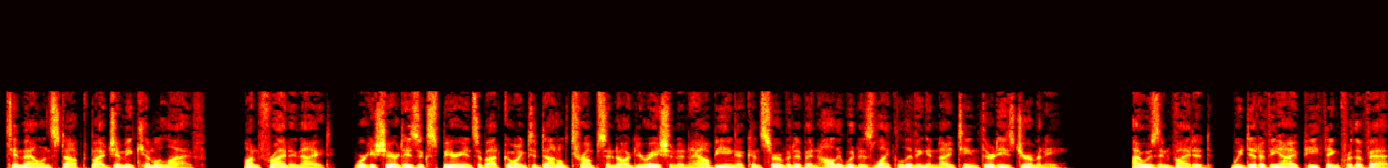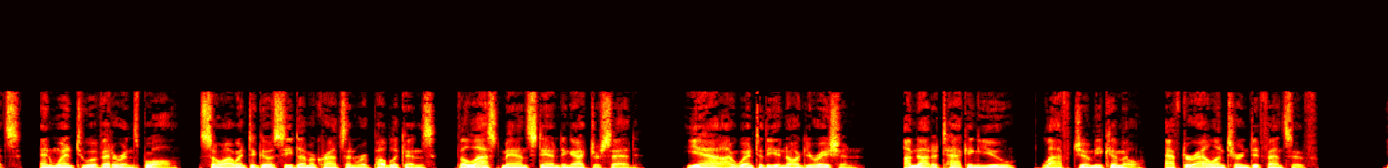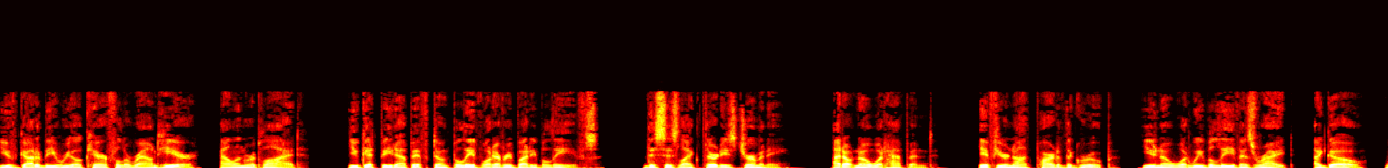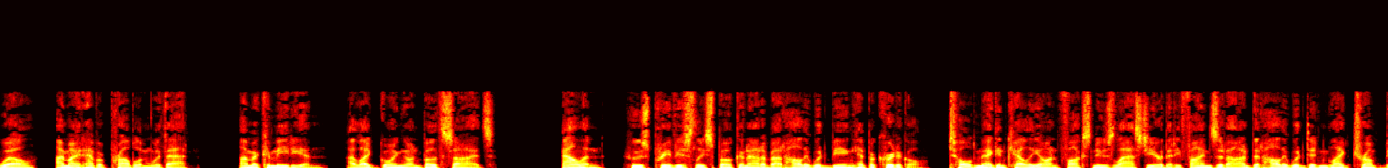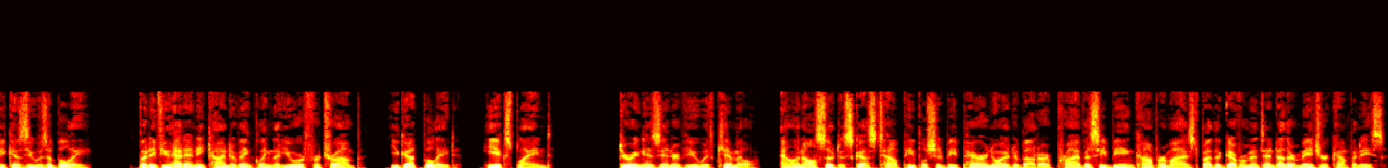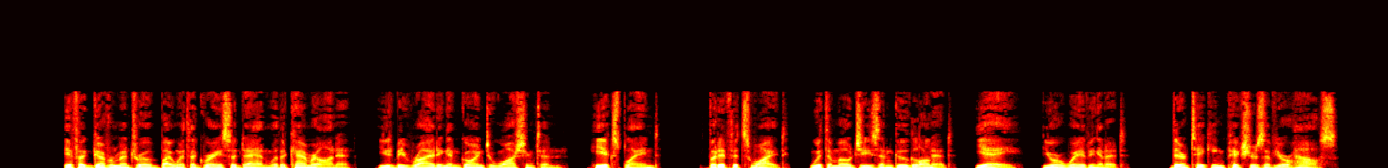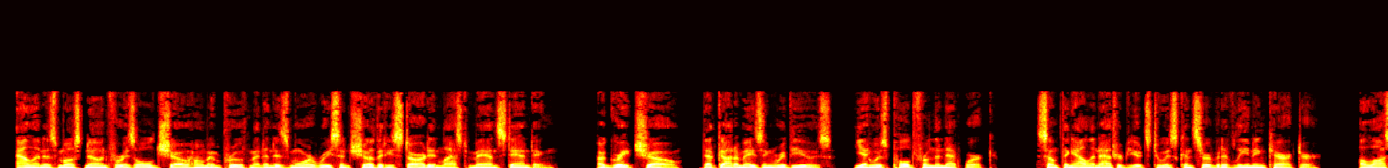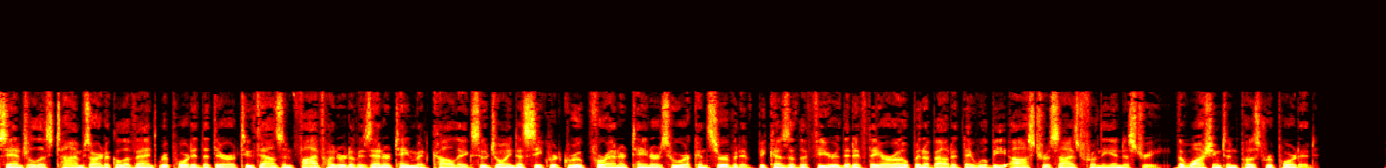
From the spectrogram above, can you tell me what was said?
Tim Allen stopped by Jimmy Kimmel Live on Friday night, where he shared his experience about going to Donald Trump's inauguration and how being a conservative in Hollywood is like living in 1930s Germany. I was invited, we did a VIP thing for the vets, and went to a veterans ball. So I went to go see Democrats and Republicans, the last man standing actor said. Yeah I went to the inauguration. I'm not attacking you, laughed Jimmy Kimmel, after Allen turned defensive. You've gotta be real careful around here, Allen replied. You get beat up if don't believe what everybody believes. This is like 30s Germany. I don't know what happened. If you're not part of the group, you know what we believe is right, I go, well, I might have a problem with that. I'm a comedian. I like going on both sides. Allen, who's previously spoken out about Hollywood being hypocritical, told Megyn Kelly on Fox News last year that he finds it odd that Hollywood didn't like Trump because he was a bully. But if you had any kind of inkling that you were for Trump, you got bullied, he explained. During his interview with Kimmel, Allen also discussed how people should be paranoid about our privacy being compromised by the government and other major companies. If a government drove by with a gray sedan with a camera on it, You'd be riding and going to Washington, he explained. But if it's white, with emojis and Google on it, yay, you're waving at it. They're taking pictures of your house. Allen is most known for his old show Home Improvement and his more recent show that he starred in Last Man Standing. A great show, that got amazing reviews, yet was pulled from the network. Something Allen attributes to his conservative-leaning character. A Los Angeles Times article event reported that there are 2,500 of his entertainment colleagues who joined a secret group for entertainers who are conservative because of the fear that if they are open about it they will be ostracized from the industry. The Washington Post reported.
